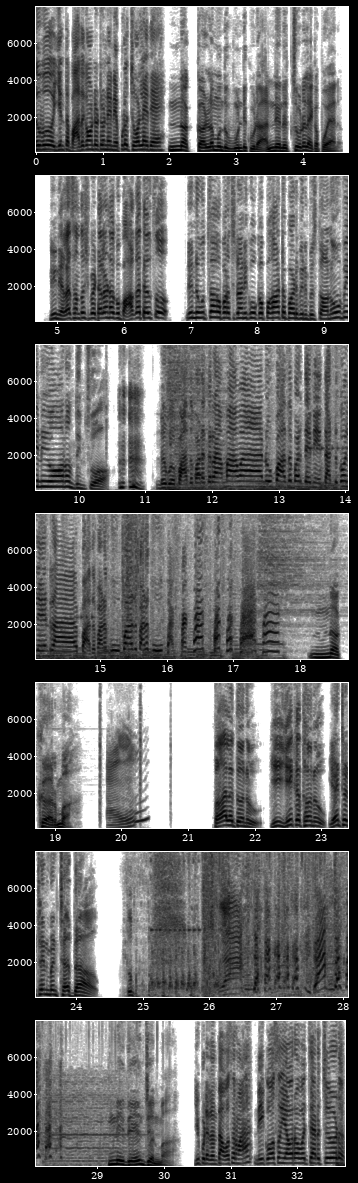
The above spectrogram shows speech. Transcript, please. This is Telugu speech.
నువ్వు ఇంత బాధగా ఉండటం నేను ఎప్పుడూ చూడలేదే. నా కళ్ళ ముందు ఉండి కూడా నేను చూడలేకపోయాను. నేను ఎలా సంతోష పెట్టాలో నాకు బాగా తెలుసు. నిన్ను ఉత్సాహపరచడానికి ఒక పాట పాడి వినిపిస్తాను విని ఆనందించు. నువ్వు బాధపడకరా మావా నువ్వు బాధపడితే నేను తట్టుకోలేనురా. బాధపడకు బాధపడకు. పక్ పక్ పక్ పక్ పక్ పక్ పక్. నా కర్మ. పాలతోను ఈ ఈకతోను ఎంటర్టైన్మెంట్ చేద్దాం. నీదేం జన్మ? ఇప్పుడు ఇదంతా అవసరమా? నీకోసం ఎవరో వచ్చారు చూడు.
